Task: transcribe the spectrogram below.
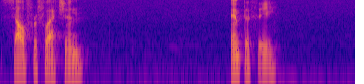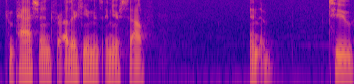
self reflection, empathy, compassion for other humans and yourself, and to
